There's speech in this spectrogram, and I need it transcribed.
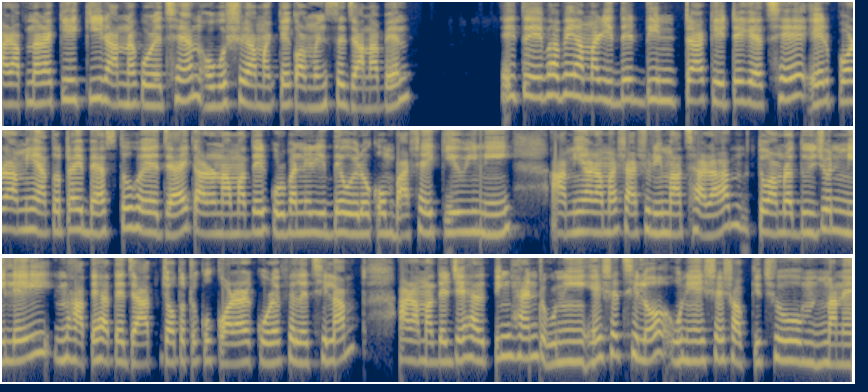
আর আপনারা কে কি রান্না করেছেন, অবশ্যই আমাকে কমেন্টসে জানাবেন। এই তো এভাবেই আমার ঈদের দিনটা কেটে গেছে। এরপর আমি এতটাই ব্যস্ত হয়ে যাই, কারণ আমাদের কোরবানির ঈদে ওই রকম বাসায় কেউই নেই। আমি আর আমার শাশুড়ি মা ছাড়া। তো আমরা দুইজন মিলেই হাতে হাতে যা যতটুকু করার করে ফেলেছিলাম। আর আমাদের যে হেল্পিং হ্যান্ড উনি এসেছিল, উনি এসে সবকিছু মানে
